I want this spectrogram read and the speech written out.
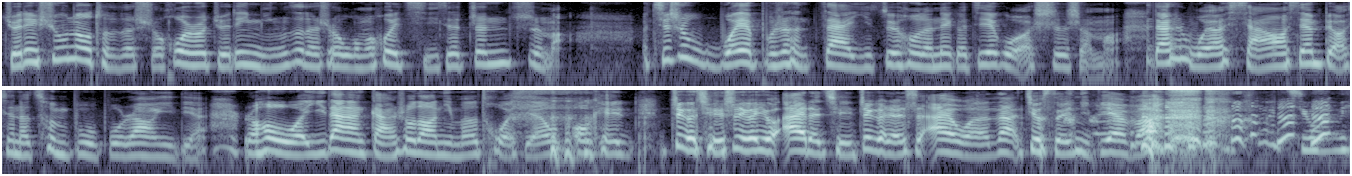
决定 show note 的时候，或者说决定名字的时候，我们会起一些争执嘛。其实我也不是很在意最后的那个结果是什么，但是我要想要先表现的寸步不让一点，然后我一旦感受到你们的妥协，OK，这个群是一个有爱的群，这个人是爱我的，那就随你便吧。救命！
